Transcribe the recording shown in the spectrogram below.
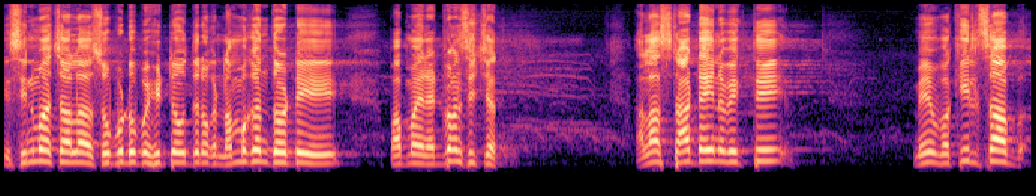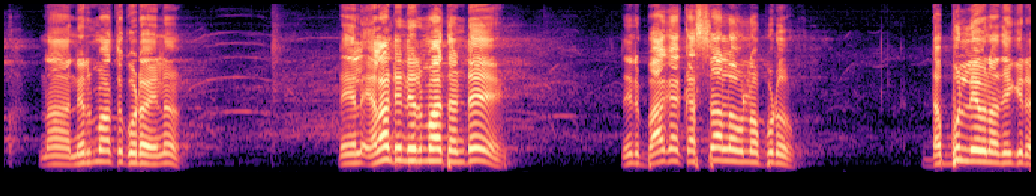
ఈ సినిమా చాలా సూపర్ డూపర్ హిట్ అవుతుంది ఒక నమ్మకంతో పాపం ఆయన అడ్వాన్స్ ఇచ్చారు. అలా స్టార్ట్ అయిన వ్యక్తి మేము వకీల్ సాబ్ నా నిర్మాత కూడా అయినా. ఎలాంటి నిర్మాత అంటే నేను బాగా కష్టాల్లో ఉన్నప్పుడు డబ్బులు లేవు నా దగ్గర.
